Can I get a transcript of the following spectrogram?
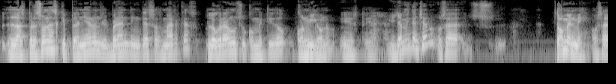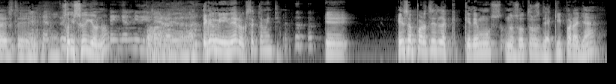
las personas que planearon el branding de esas marcas lograron su cometido conmigo, ¿no? Este, y ya me engancharon, o sea, tómenme, o sea, este, soy suyo, ¿no? Tengan mi dinero. Tengan mi dinero, exactamente. Eh, esa parte es la que queremos nosotros de aquí para allá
